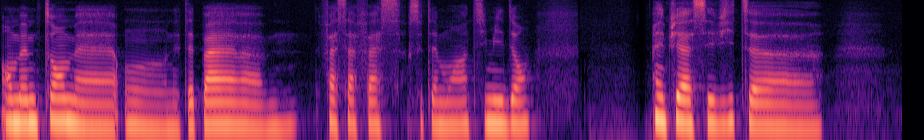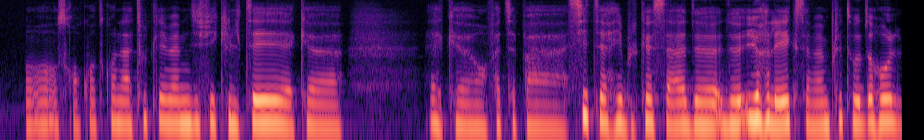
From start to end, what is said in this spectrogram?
en même temps, mais on n'était pas euh, face à face. C'était moins intimidant. Et puis assez vite, euh, on, se rend compte qu'on a toutes les mêmes difficultés et que, en fait, c'est pas si terrible que ça de, de hurler, que c'est même plutôt drôle.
